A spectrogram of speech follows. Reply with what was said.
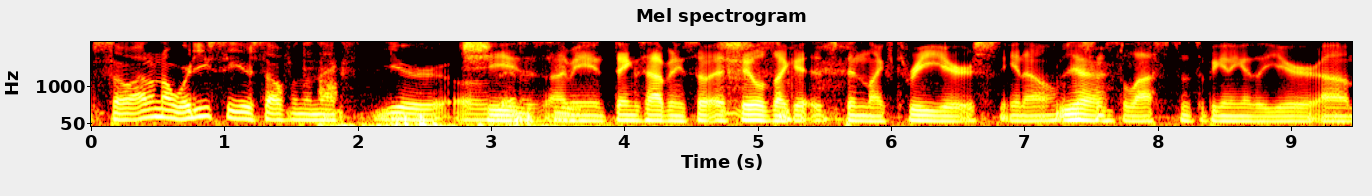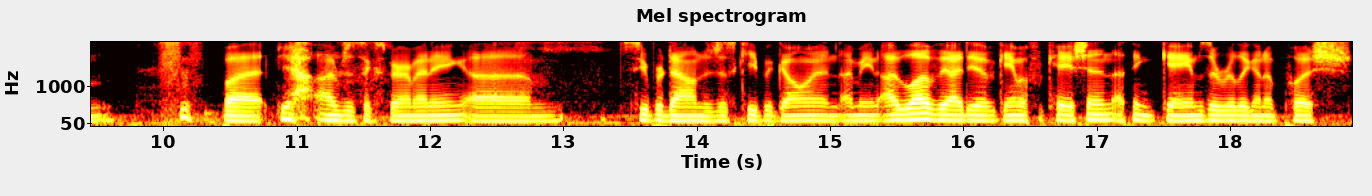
so I don't know. Where do you see yourself in the next year? Of Jesus, I mean, things happening. So it feels like it, it's been like three years, you know, Yeah. since the last, since the beginning of the year. Um, but Yeah. I'm just experimenting. Um, super down to just keep it going. I mean, I love the idea of gamification. I think games are really going to push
